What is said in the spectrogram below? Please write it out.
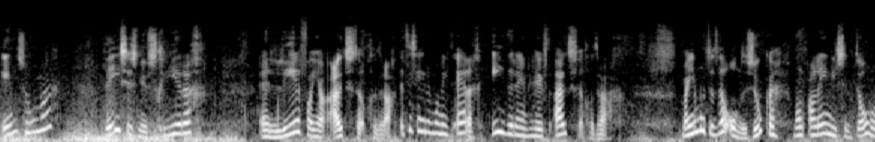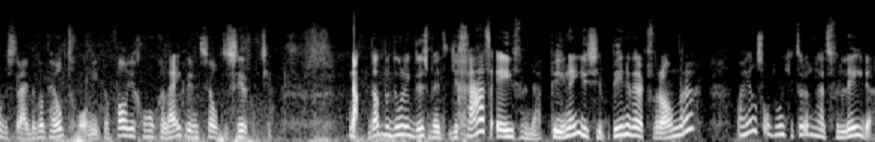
inzoomen. Wees eens nieuwsgierig. En leer van jouw uitstelgedrag. Het is helemaal niet erg. Iedereen heeft uitstelgedrag. Maar je moet het wel onderzoeken. Want alleen die symptomen bestrijden, dat helpt gewoon niet. Dan val je gewoon gelijk weer in hetzelfde cirkeltje. Nou, dat bedoel ik dus met je gaat even naar binnen. Je je binnenwerk veranderen. Maar heel soms moet je terug naar het verleden.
